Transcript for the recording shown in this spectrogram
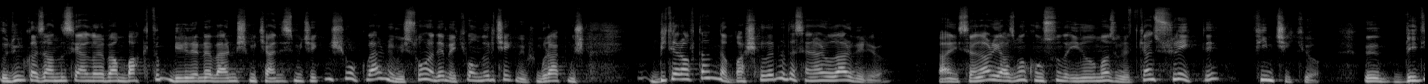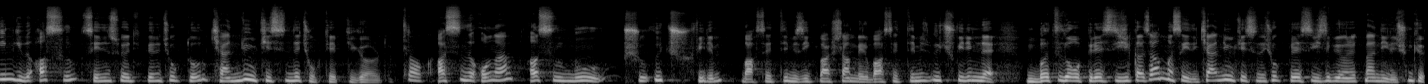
ödül kazandığı senaryolara ben baktım. Birilerine vermiş mi kendisi mi çekmiş? Yok vermemiş. Sonra demek ki onları çekmemiş, bırakmış. Bir taraftan da başkalarına da senaryolar veriyor. Yani senaryo yazma konusunda inanılmaz üretken sürekli film çekiyor. Ee, dediğim gibi asıl senin söylediklerin çok doğru. Kendi ülkesinde çok tepki gördü. Çok. Aslında ona asıl bu şu üç film bahsettiğimiz ilk baştan beri bahsettiğimiz üç filmle Batı'da o prestiji kazanmasaydı kendi ülkesinde çok prestijli bir yönetmen değildi. Çünkü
